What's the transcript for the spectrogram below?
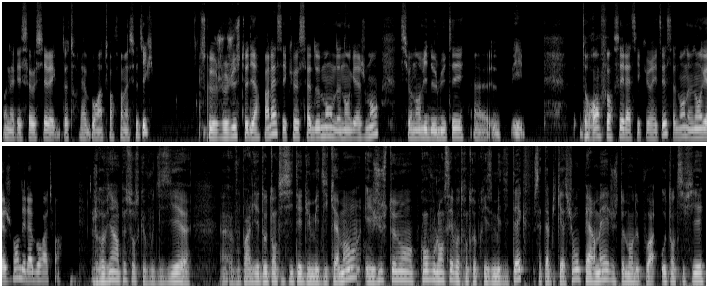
On avait ça aussi avec d'autres laboratoires pharmaceutiques. Ce que je veux juste dire par là, c'est que ça demande un engagement si on a envie de lutter euh, et de renforcer la sécurité, ça demande un engagement des laboratoires. Je reviens un peu sur ce que vous disiez. Euh, euh, vous parliez d'authenticité du médicament. Et justement, quand vous lancez votre entreprise Meditech, cette application permet justement de pouvoir authentifier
